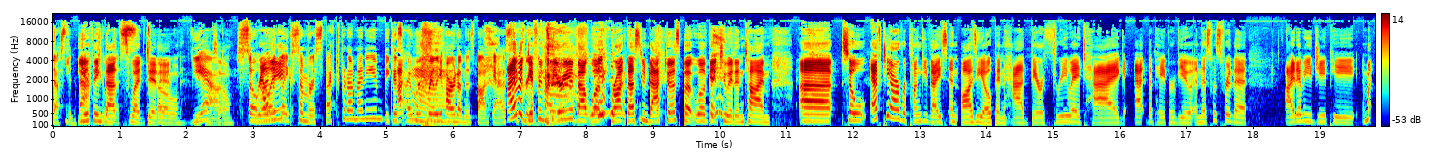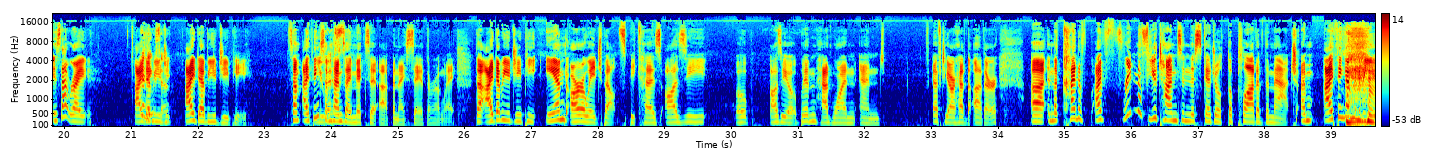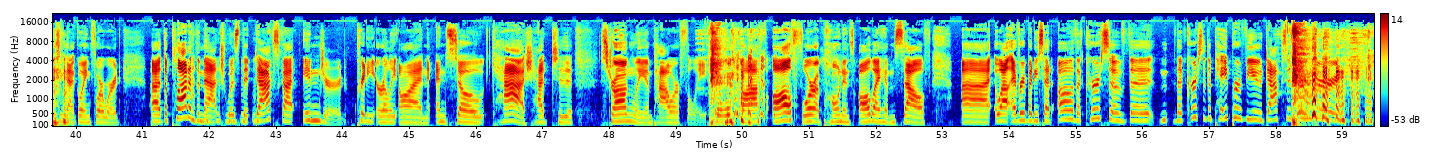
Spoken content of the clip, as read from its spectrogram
Dustin back. you think that's us. what did it? Oh, you yeah. so? So I would like some respect put on my name because I- I, work really hard on this podcast. I have a different the theory about what brought Dustin back to us, but we'll get to it in time. Uh, so FTR, Roppongi Vice, and Aussie Open had their three-way tag at the pay-per-view, and this was for the IWGP. I, is that right? IWG, so. IWGP. Some, I think US? sometimes I mix it up and I say it the wrong way. The IWGP and ROH belts because Aussie, Op- Aussie Open had one and FTR had the other. Uh, and the kind of I've written a few times in this schedule the plot of the match. I'm I think I'm going to be using that going forward. Uh, the plot of the match was that Dax got injured pretty early on, and so Cash had to strongly and powerfully hold off all four opponents all by himself. Uh, while everybody said, "Oh, the curse of the the curse of the pay per view, Dax is injured,"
